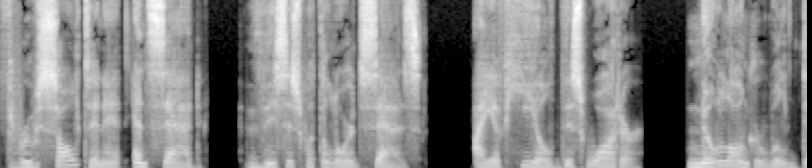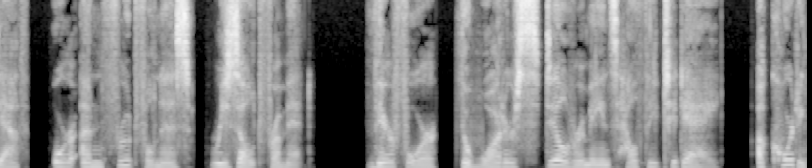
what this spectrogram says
threw salt in it, and said, This is what the Lord says I have healed this water. No longer will death or unfruitfulness result from it. Therefore, the water still remains healthy today, according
